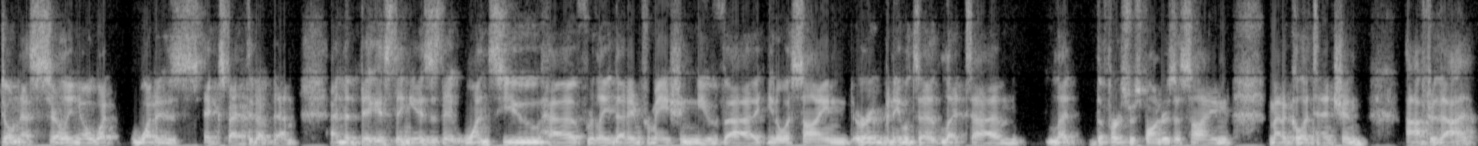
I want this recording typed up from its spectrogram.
don't necessarily know what what is expected of them. And the biggest thing is is that once you have relayed that information, you've uh, you know assigned or been able to let um, let the first responders assign medical attention. After that,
